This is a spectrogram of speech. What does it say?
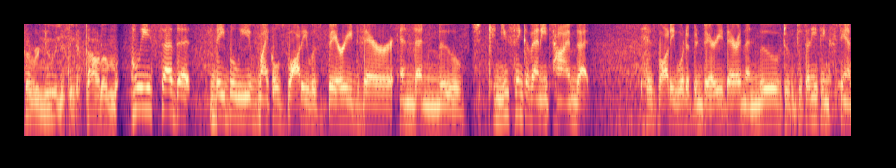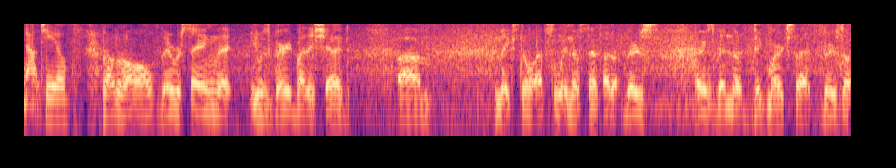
Never knew anything about him. Police said that they believe Michael's body was buried there and then moved. Can you think of any time that his body would have been buried there and then moved? Does anything stand out to you? Not at all. They were saying that he was buried by the shed. Um, makes no absolutely no sense. I don't, there's there's been no dig marks. That there's no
